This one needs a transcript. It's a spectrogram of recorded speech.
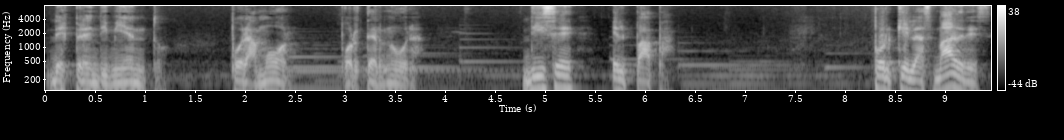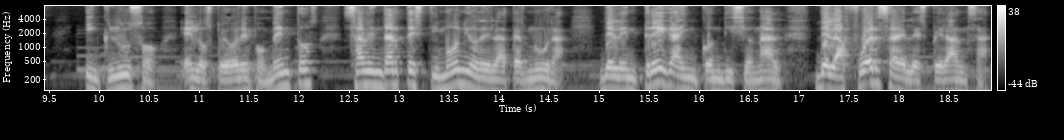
desprendimiento, por amor, por ternura. Dice el Papa, porque las madres incluso en los peores momentos, saben dar testimonio de la ternura, de la entrega incondicional, de la fuerza de la esperanza.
